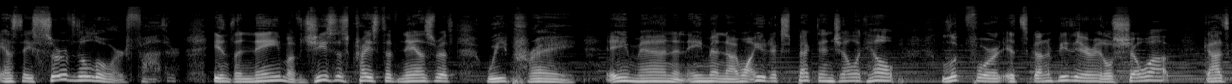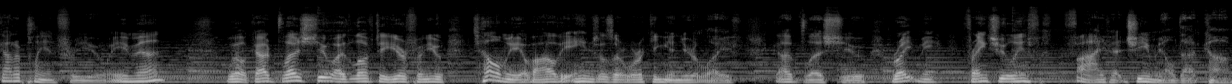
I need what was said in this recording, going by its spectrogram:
as they serve the Lord, Father. In the name of Jesus Christ of Nazareth, we pray. Amen and amen. Now, I want you to expect angelic help. Look for it. It's going to be there. It'll show up. God's got a plan for you. Amen. Well, God bless you. I'd love to hear from you. Tell me about how the angels are working in your life. God bless you. Write me, frankjulian5 at gmail.com.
